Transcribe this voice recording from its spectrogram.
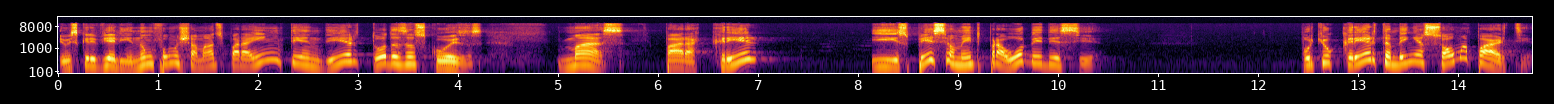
eu escrevi ali: não fomos chamados para entender todas as coisas, mas para crer e especialmente para obedecer. Porque o crer também é só uma parte.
